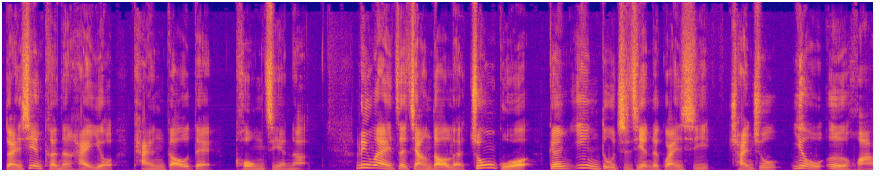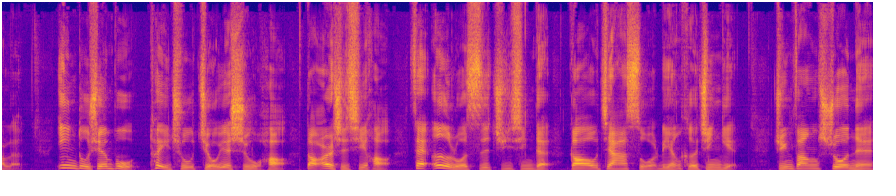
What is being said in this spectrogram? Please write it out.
短线可能还有弹高的空间呢。另外则讲到了中国跟印度之间的关系传出又恶化了。印度宣布退出九月十五号到二十七号在俄罗斯举行的高加索联合军演。军方说呢，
